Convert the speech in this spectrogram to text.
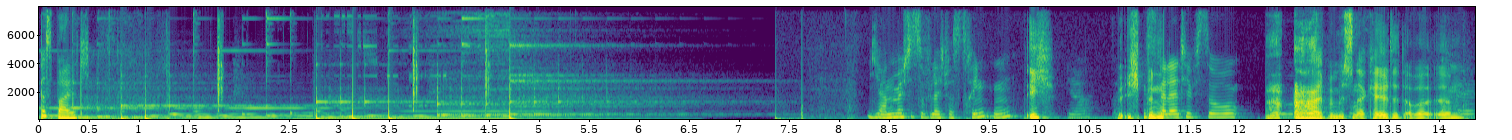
Bis bald! Jan, möchtest du vielleicht was trinken? Ich? Ja. Ich bin, relativ so. ich bin ein bisschen erkältet, aber ähm, Okay.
